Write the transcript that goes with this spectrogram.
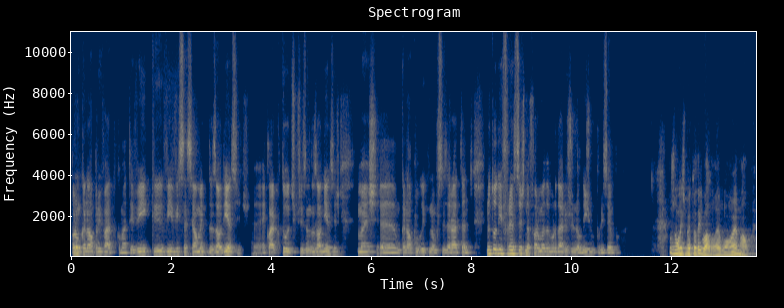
para um canal privado, como a TV, que vive essencialmente das audiências. Eh, é claro que todos precisam das audiências, mas uh, um canal público não precisará tanto. Notou diferenças na forma de abordar o jornalismo, por exemplo? O jornalismo é todo igual, ou é bom ou é mau.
